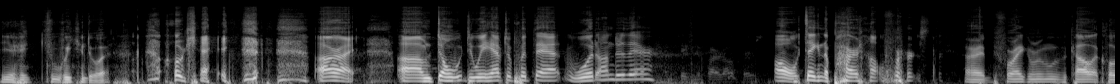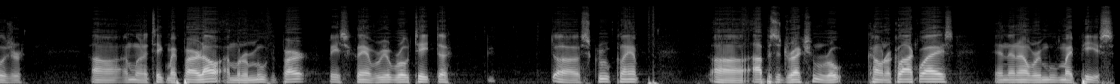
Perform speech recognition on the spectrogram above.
Yeah, we can do it. okay. All right. Um, don't do we have to put that wood under there? Taking the part out first. Oh, taking the part out first. All right. Before I can remove the collet closure, uh, I'm going to take my part out. I'm going to remove the part. Basically, I'm going to rotate the uh, screw clamp uh, opposite direction, ro counterclockwise, and then I'll remove my piece.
